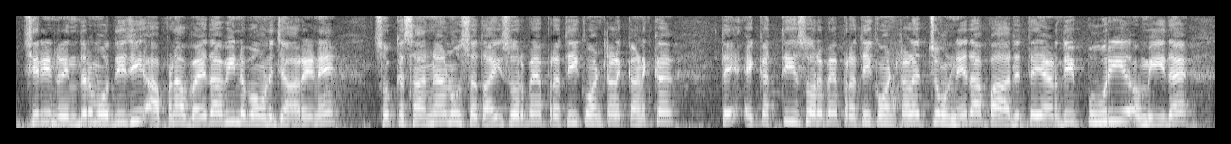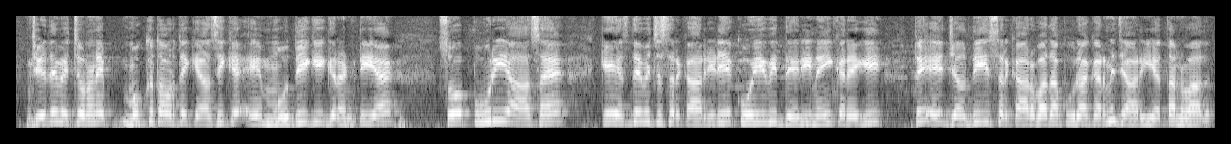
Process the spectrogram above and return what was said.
ਸ਼੍ਰੀ ਨਰਿੰਦਰ ਮੋਦੀ ਜੀ ਆਪਣਾ ਵਾਅਦਾ ਵੀ ਨਿਭਾਉਣ ਜਾ ਰਹੇ ਨੇ। ਸੋ ਕਿਸਾਨਾਂ ਨੂੰ 2700 ਰੁਪਏ ਪ੍ਰਤੀ ਕੁਇੰਟਲ ਕਣਕ ਤੇ 3100 ਰੁਪਏ ਪ੍ਰਤੀ ਕੁਇੰਟਲ ਝੋਨੇ ਦਾ ਭਾਅ ਦਿੱਤੇ ਜਾਣ ਦੀ ਪੂਰੀ ਉਮੀਦ ਹੈ। ਜਿਹਦੇ ਵਿੱਚ ਉਹਨਾਂ ਨੇ ਮੁੱਖ ਤੌਰ ਤੇ ਕਿਹਾ ਸੀ ਕਿ ਇਹ ਮੋਦੀ ਕੀ ਗਰੰਟੀ ਹੈ। ਸੋ ਪੂਰੀ ਆਸ ਹੈ ਕਿ ਇਸ ਦੇ ਵਿੱਚ ਸਰਕਾਰ ਜਿਹੜੀ ਹੈ ਕੋਈ ਵੀ ਦੇਰੀ ਨਹੀਂ ਕਰੇਗੀ ਤੇ ਇਹ ਜਲਦੀ ਹੀ ਸਰਕਾਰ ਵਾਦਾ ਪੂਰਾ ਕਰਨ ਜਾ ਰਹੀ ਹੈ। ਧੰਨਵਾਦ।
